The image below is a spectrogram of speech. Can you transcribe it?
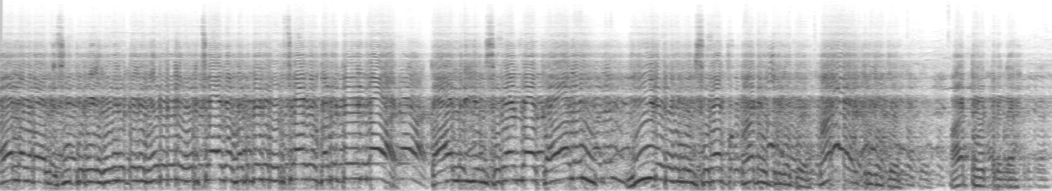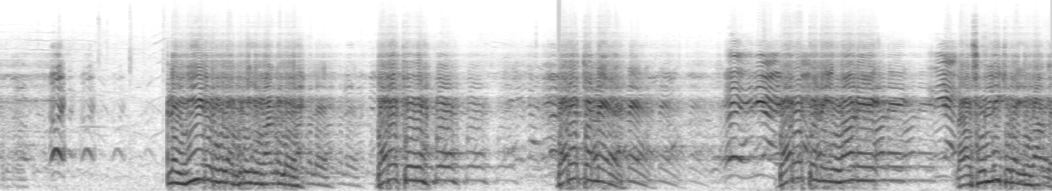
வாழ்வரால். சீட்டியில் கைதட்டுங்கள் வீரர்களை உற்சாகப்படுத்துங்கள் உற்சாகப்படுத்துங்கள் காலையும் சிறந்த காலம். வீரர்களும் சிறப்பு. மாட்ட விட்டுருங்க மாட்ட விட்டுருங்க மாட்ட விட்டுருங்க. வீரர்கள் அப்படிங்க வாங்கல. பரத் பரத் வாணே. நான் சொல்லிக்கிறேன் வாங்க.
